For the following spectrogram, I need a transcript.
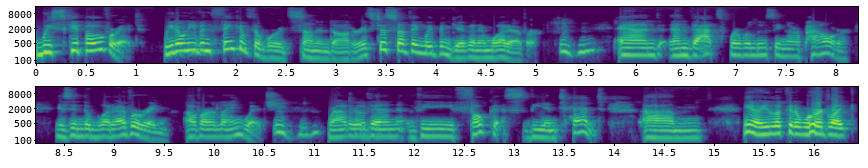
we skip over it. We don't even think of the word son and daughter. It's just something we've been given and whatever. Mhm. And, and that's where we're losing our power is in the whatevering of our language Mhm. rather Totally. than the focus, the intent. Um, you know, you look at a word like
